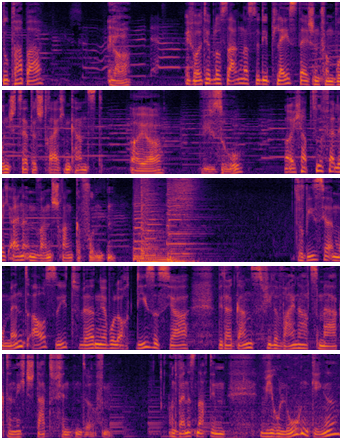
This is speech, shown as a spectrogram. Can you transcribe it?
Du Papa, Ja, ich wollte dir bloß sagen, dass du die Playstation vom Wunschzettel streichen kannst. ah ja, wieso? Ich habe zufällig eine im Wandschrank gefunden. So wie es ja im Moment aussieht, werden ja wohl auch dieses Jahr wieder ganz viele Weihnachtsmärkte nicht stattfinden dürfen. Und wenn es nach den Virologen ginge,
